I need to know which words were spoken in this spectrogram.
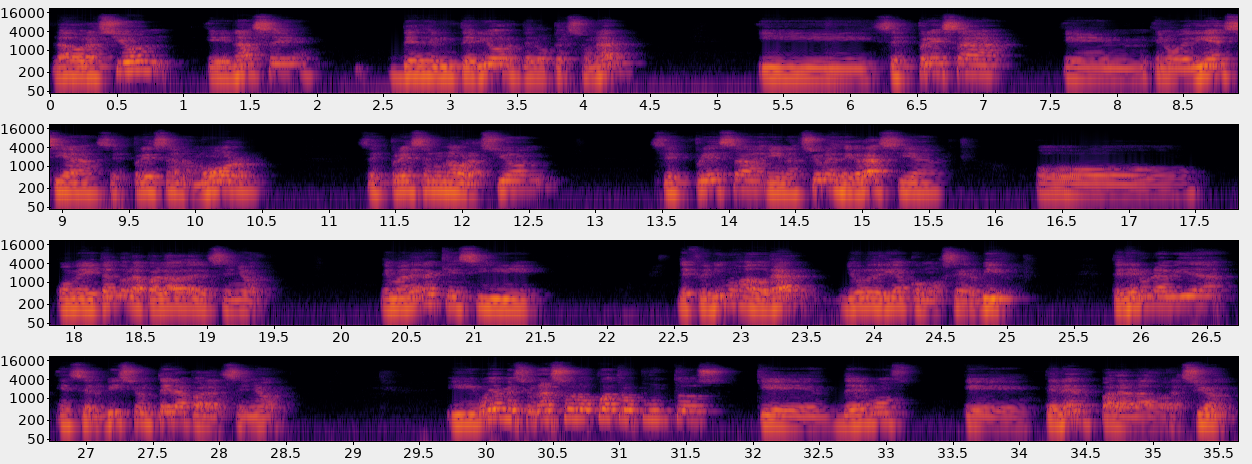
La adoración eh, nace desde el interior de lo personal y se expresa en, obediencia, se expresa en amor, se expresa en una oración, se expresa en acciones de gracia o, o meditando la palabra del Señor. De manera que si definimos adorar, yo lo diría como servir, tener una vida en servicio entera para el Señor. Y voy a mencionar solo cuatro puntos que debemos eh, tener para la adoración.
